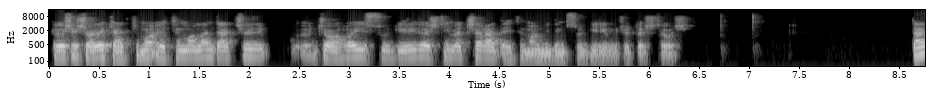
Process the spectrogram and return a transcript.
بهش اشاره کرد که ما احتمالا در چه جاهای سوگیری داشتیم و چقدر احتمال میدیم سوگیری وجود داشته باشه. در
